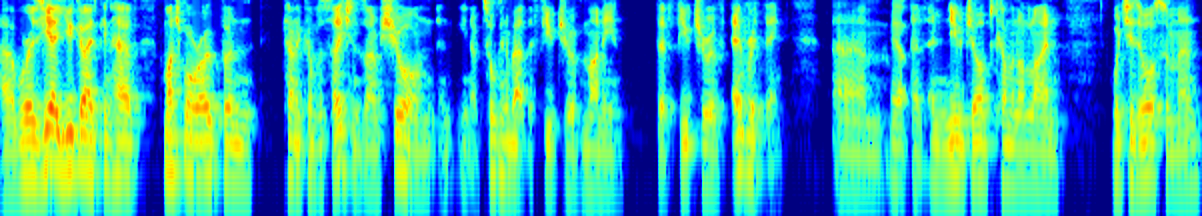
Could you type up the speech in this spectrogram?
Uh, whereas, yeah, you guys can have much more open kind of conversations, I'm sure, and, and, you know, talking about the future of money and the future of everything, um, yep. and, and, new jobs coming online, which is awesome, man.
